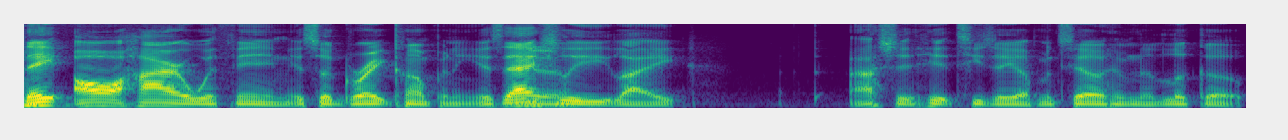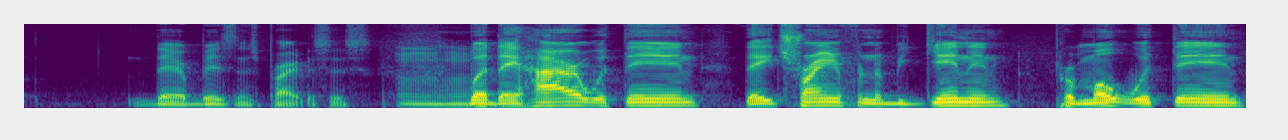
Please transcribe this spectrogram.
They all hire within. It's a great company. It's actually like I should hit TJ up and tell him to look up their business practices. But they hire within, they train from the beginning, promote within.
